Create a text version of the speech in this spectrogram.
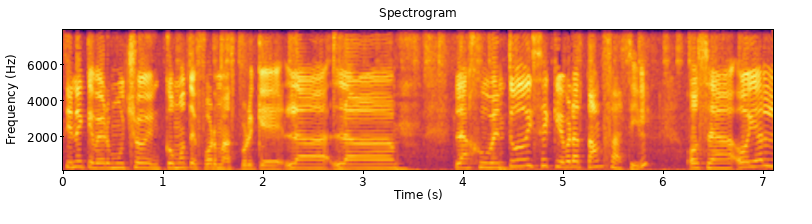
tiene que ver mucho en cómo te formas, porque la, la, la juventud hoy se quiebra tan fácil. O sea, hoy al,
